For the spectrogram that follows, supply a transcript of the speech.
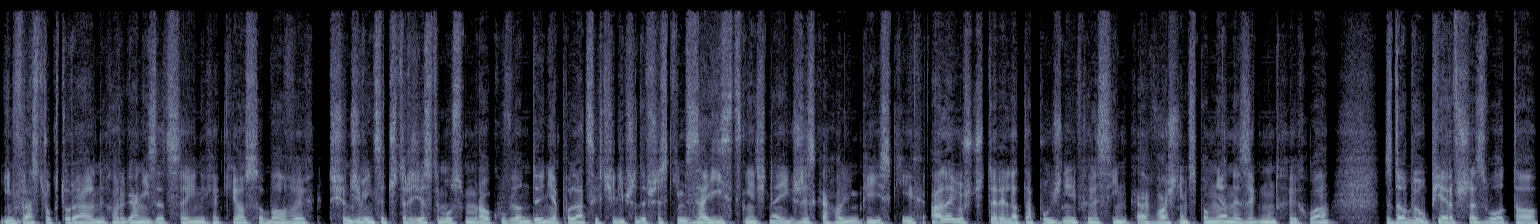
infrastrukturalnych, organizacyjnych, jak i osobowych. W 1948 roku w Londynie Polacy chcieli przede wszystkim zaistnieć na Igrzyskach Olimpijskich, ale już cztery lata później w Helsinkach właśnie wspomniany Zygmunt Chychła zdobył pierwsze złoto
